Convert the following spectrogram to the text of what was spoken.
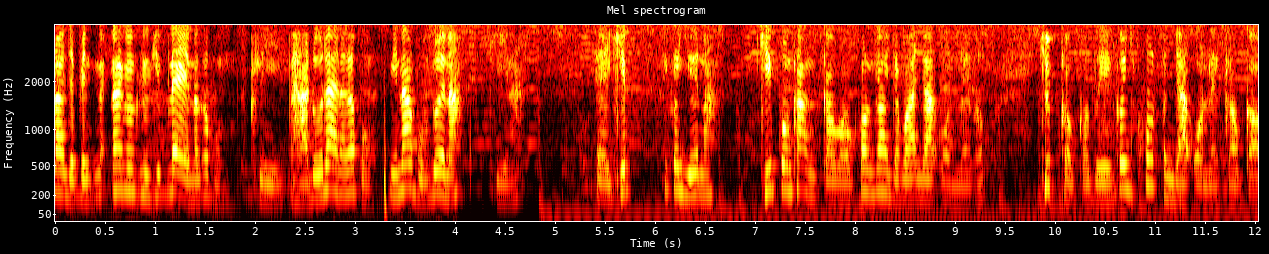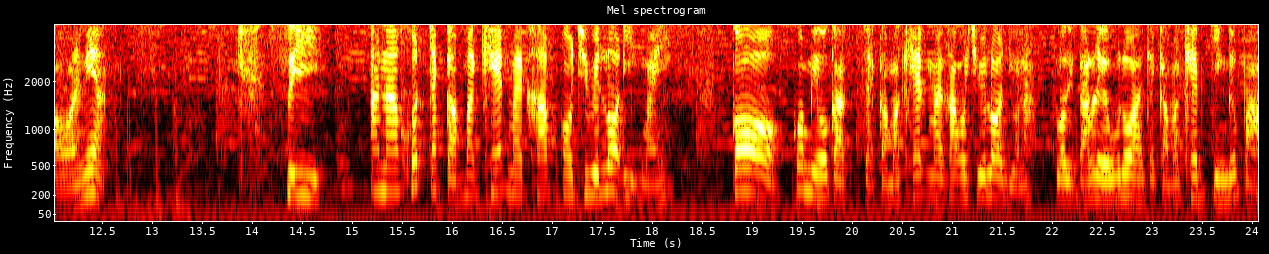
น่าจะเป็นนั่นก็คือคลิปแรกนะครับผมโอเคไปหาดูได้นะครับผมมีหน้าผมด้วยนะโอเคนะ แต่คลิปนี่ก็เยอะนะคลิปค่อนข้างเก่าๆค่อนข้างจะปัญญาอ่อนเลยครับคลิปเก่าๆตัวเองก็โคตรปัญญาอ่อนเลยเก่าๆอะไรเนี่ยสี่อนาคตจะกลับมาแคสไหมครับ เอาชีวิตรอดอีกไหม ก็ก็มีโอกาสจะกลับมาแคสไหมครับเอาชีวิตรอดอยู่นะเรอติดตามเลยว่าจะกลับมาแคสจริงหรือเปล่า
